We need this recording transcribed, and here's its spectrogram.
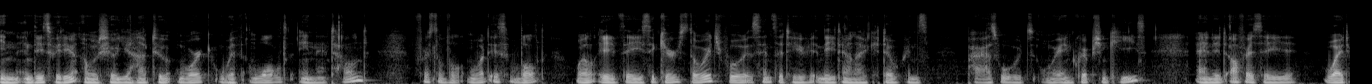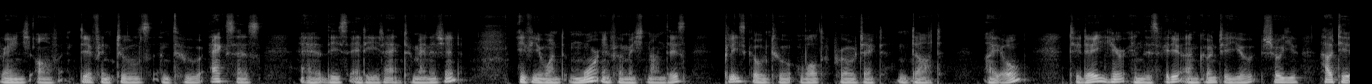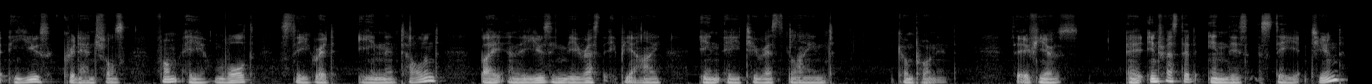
In, in this video, I will show you how to work with Vault in Talend. First of all, what is Vault? Well, it's a secure storage for sensitive data like tokens, passwords, or encryption keys, and it offers a wide range of different tools to access uh, this data and to manage it. If you want more information on this, please go to vaultproject.io. Today here in this video, I'm going to show you how to use credentials from a Vault secret in Talend by using the REST API in a TREST client component. So if you're uh, interested in this, stay tuned.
